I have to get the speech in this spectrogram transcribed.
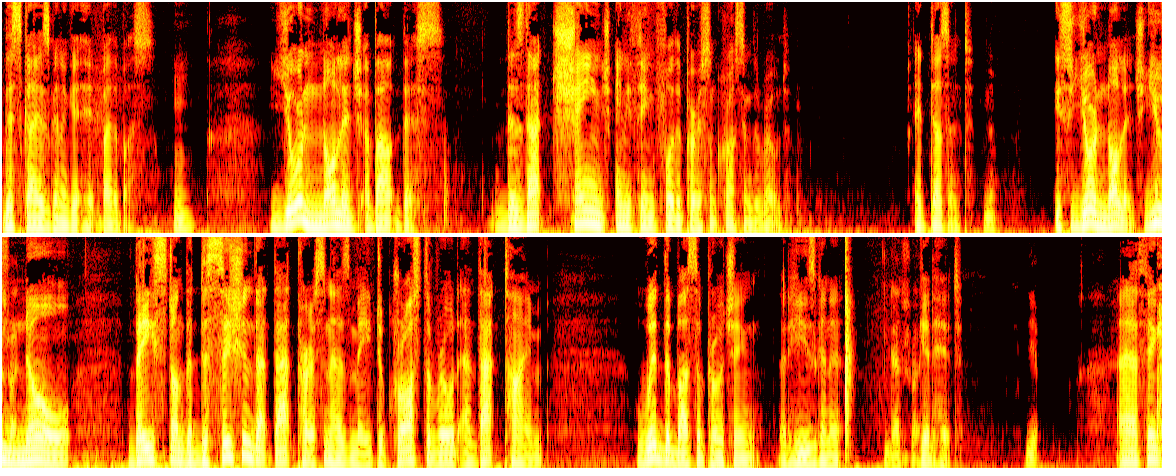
this guy is going to get hit by the bus. Hmm. Your knowledge about this, does that change anything for the person crossing the road? It doesn't. No. It's your knowledge. You right. know, based on the decision that that person has made to cross the road at that time, with the bus approaching, that he's going to right. get hit. And I think,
